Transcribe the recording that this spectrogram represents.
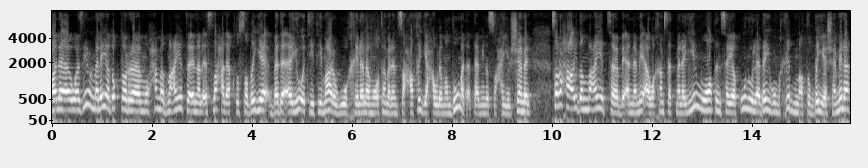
قال وزير المالية دكتور محمد معيط أن الإصلاح الاقتصادي بدأ يؤتي ثماره خلال مؤتمر صحفي حول منظومة التأمين الصحي الشامل. صرح أيضا معيط بأن 105 ملايين مواطن سيكون لديهم خدمة طبية شاملة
